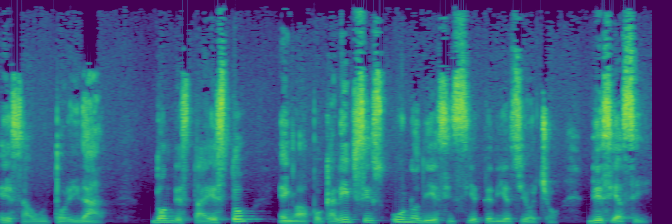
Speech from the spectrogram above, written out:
esa autoridad. ¿Dónde está esto? en Apocalipsis 1, 17, 18. Dice así,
